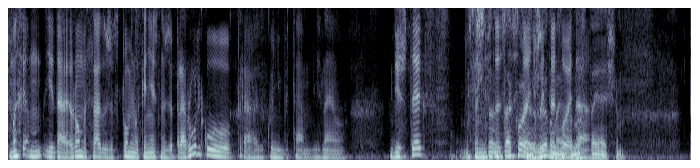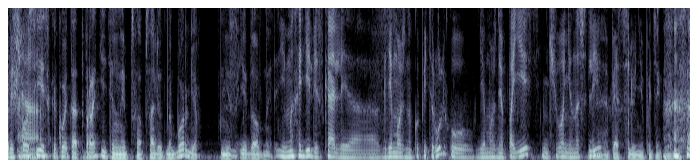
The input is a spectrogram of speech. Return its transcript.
мы и да, Рома сразу же вспомнил, конечно же, про рульку, про какую-нибудь там, не знаю, биштекс. Что-нибудь- Что-то что- такое что-нибудь жирное такое, да. по-настоящему. Пришлось А. есть какой-то отвратительный абсолютно бургер, несъедобный. И мы ходили, искали, э, где можно купить рульку, где можно ее поесть, ничего не нашли. И Опять слюни потекли.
